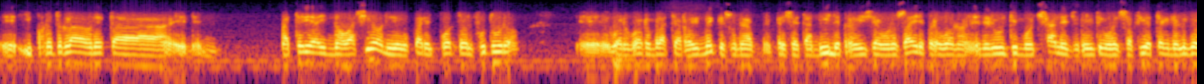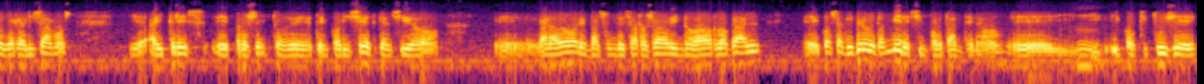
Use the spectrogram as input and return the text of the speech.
Eh, y por otro lado, en esta en, materia de innovación y de buscar el puerto del futuro, eh, bueno, vos nombraste a Redmec, que es una empresa de Tandil, de provincia de Buenos Aires, pero bueno, en el último challenge, en el último desafío tecnológico que realizamos, hay tres proyectos de, del CONICET que han sido ganadores, más un desarrollador e innovador local, eh, cosa que creo que también es importante, ¿no? Eh, y, constituye,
